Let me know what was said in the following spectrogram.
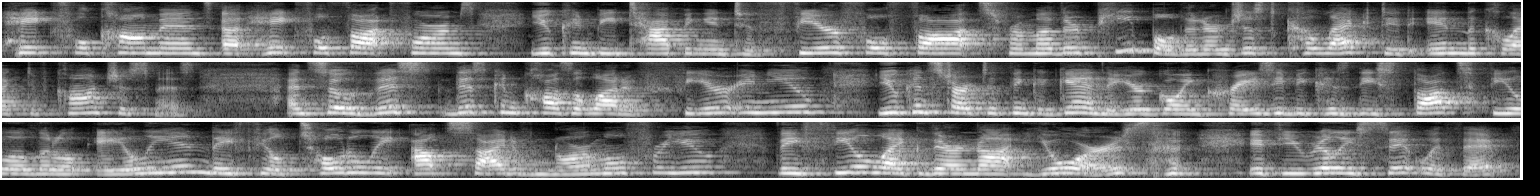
hateful hateful comments, uh, hateful thought forms. You can be tapping into fearful thoughts from other people that are just collected in the collective consciousness. And so this this can cause a lot of fear in you. You can start to think again that you're going crazy because these thoughts feel a little alien. They feel totally outside of normal for you. They feel like they're not yours if you really sit with it.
